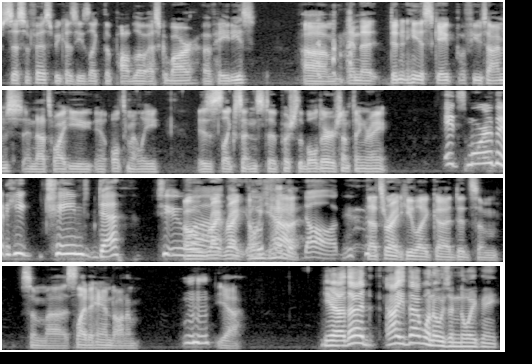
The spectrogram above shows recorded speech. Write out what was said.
Sisyphus because he's like the Pablo Escobar of Hades. Um, and that didn't he escape a few times, and that's why he ultimately is like sentenced to push the boulder or something, right? It's more that he chained death to. Oh, uh, right, right. a Oh, yeah. Like a dog. That's right. He like uh, did some some uh, sleight of hand on him. hmm Yeah. Yeah, that I that one always annoyed me.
